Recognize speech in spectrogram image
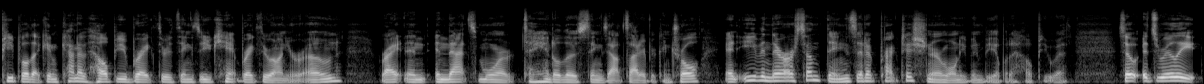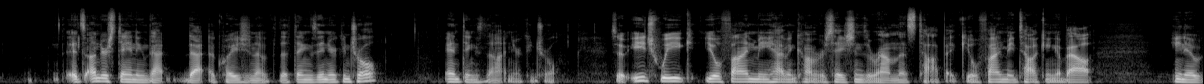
people that can kind of help you break through things that you can't break through on your own right? And and that's more to handle those things outside of your control. And even there are some things that a practitioner won't even be able to help you with. So it's really it's understanding that that equation of the things in your control and things not in your control. So each week you'll find me having conversations around this topic. You'll find me talking about you know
